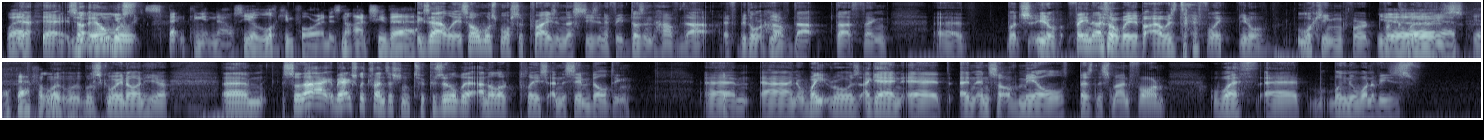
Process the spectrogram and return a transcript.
Where Yeah, yeah, so y- it almost- you're expecting it now, so you're looking for it, and it's not actually there. Exactly. It's almost more surprising this season if he doesn't have that. If we don't have that that thing, uh, which you know, fine either way. But I was definitely you know looking for, for Yeah, yeah, clues. yeah, definitely. What, what- what's going on here? Um, so that we actually transitioned to presumably another place in the same building. Um, and White Rose again uh, in, in sort of male businessman form with uh, well, you know one of his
